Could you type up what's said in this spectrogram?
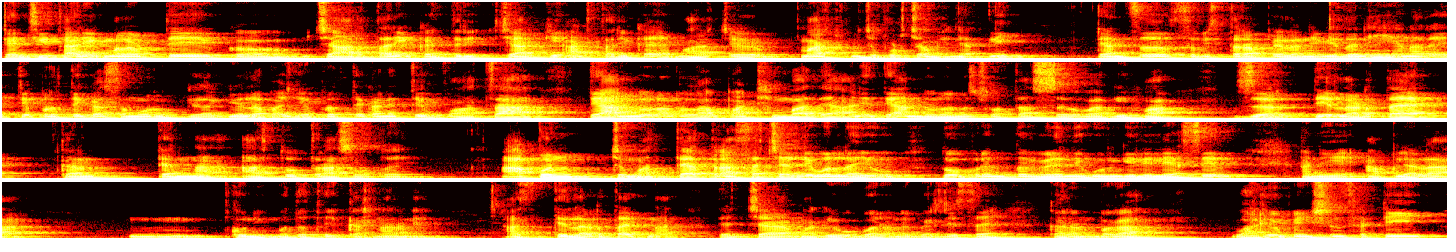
त्यांची तारीख मला वाटते एक चार तारीख काहीतरी चार की आठ तारीख आहे मार्च मार्च म्हणजे पुढच्या महिन्यातली. त्यांचं सविस्तर आपल्याला निवेदनही येणार आहे. ते प्रत्येकासमोर गेलं पाहिजे. प्रत्येकाने ते वाचा त्या आंदोलनाला पाठिंबा द्या आणि त्या आंदोलनात स्वतः सहभागी व्हा. जर ते लढतायत कारण त्यांना आज तो त्रास होतोय. आपण जेव्हा त्या त्रासाच्या लेवलला येऊ तोपर्यंत वेळ निघून गेलेली असेल आणि आपल्याला कोणी मदतही करणार नाही. आज ते लढतायत ना त्यांच्या मागे उभं राहणं गरजेचं आहे. कारण बघा वाढीव पेन्शनसाठी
